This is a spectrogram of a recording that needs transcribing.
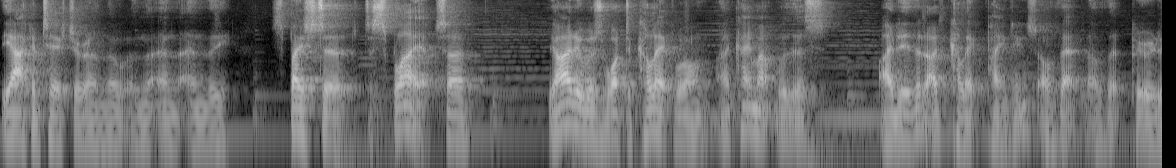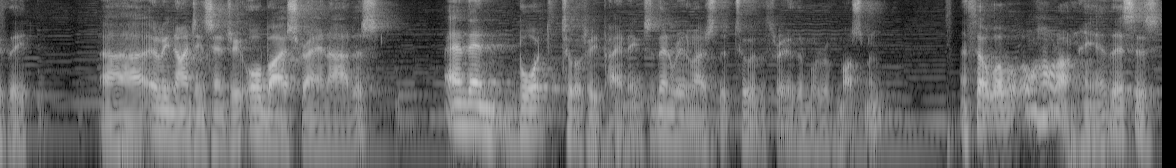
the architecture and the, and, and the space to display it. So the idea was what to collect. Well, I came up with this idea that I'd collect paintings of that, of that period of the uh, early 19th century, all by Australian artists, and then bought two or three paintings, and then realised that two or the three of them were of Mosman, and thought, well, well, hold on here, this is,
